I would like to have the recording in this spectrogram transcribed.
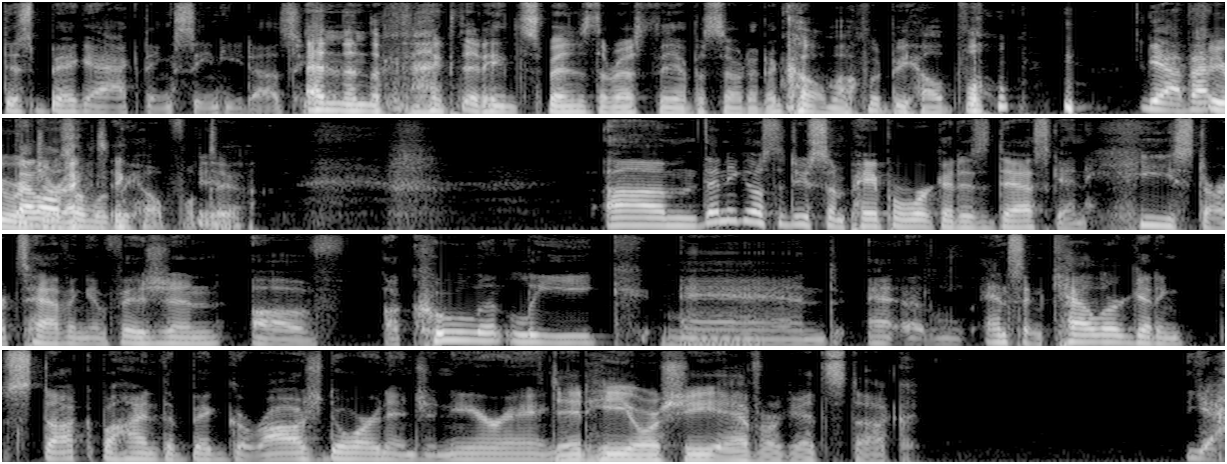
this big acting scene he does here. And then the fact that he spends the rest of the episode in a coma would be helpful. Yeah, that, that also would be helpful Yeah. too. Um, then he goes to do some paperwork at his desk, and he starts having a vision of a coolant leak and uh, Ensign Keller getting stuck behind the big garage door in engineering. Did he or she ever get stuck? Yeah.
